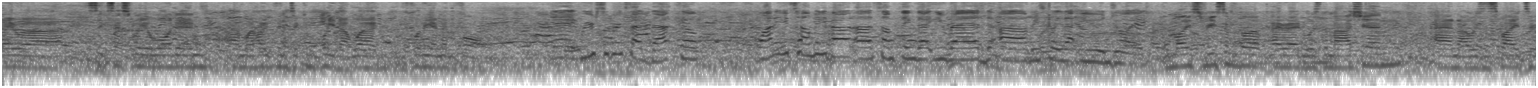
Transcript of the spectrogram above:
they were successfully awarded, and we're hoping to complete that work before the end of the fall. Yay. We're super excited about that. So, why don't you tell me about uh, something that you read uh, recently that you enjoyed? The most recent book I read was The Martian, and I was inspired to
